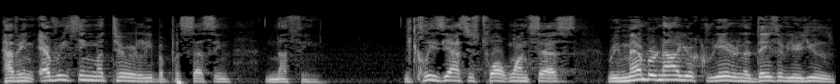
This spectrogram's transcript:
having everything materially but possessing nothing. Ecclesiastes 12:1 says, "Remember now your creator in the days of your youth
